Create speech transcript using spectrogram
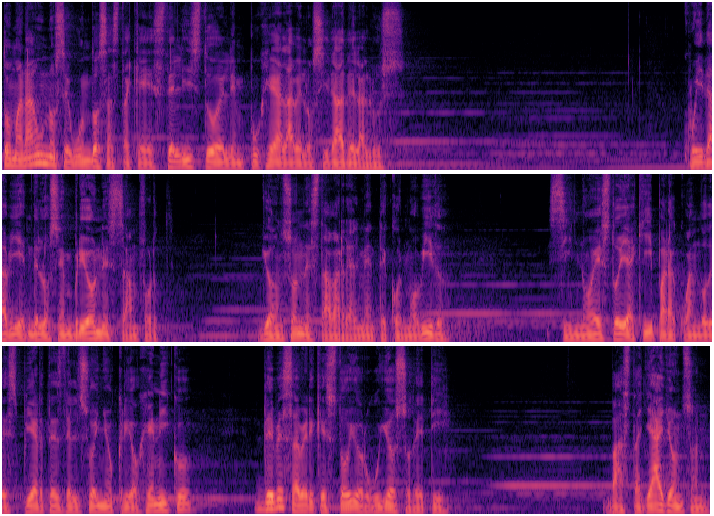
Tomará unos segundos hasta que esté listo el empuje a la velocidad de la luz. Cuida bien de los embriones, Sanford. Johnson estaba realmente conmovido. Si no estoy aquí para cuando despiertes del sueño criogénico, debes saber que estoy orgulloso de ti. Basta ya, Johnson.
